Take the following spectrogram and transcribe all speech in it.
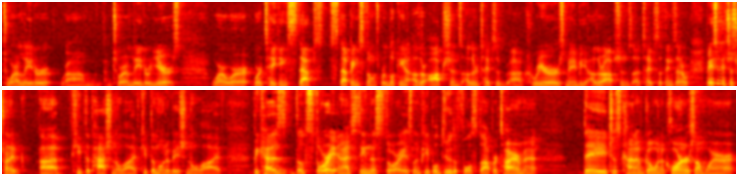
to our later um, to our later years where we're, we're taking steps, stepping stones. We're looking at other options, other types of uh, careers, maybe other options, uh, types of things that are basically just trying to uh, keep the passion alive, keep the motivation alive. Because the story, and I've seen this story, is when people do the full stop retirement, they just kind of go in a corner somewhere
